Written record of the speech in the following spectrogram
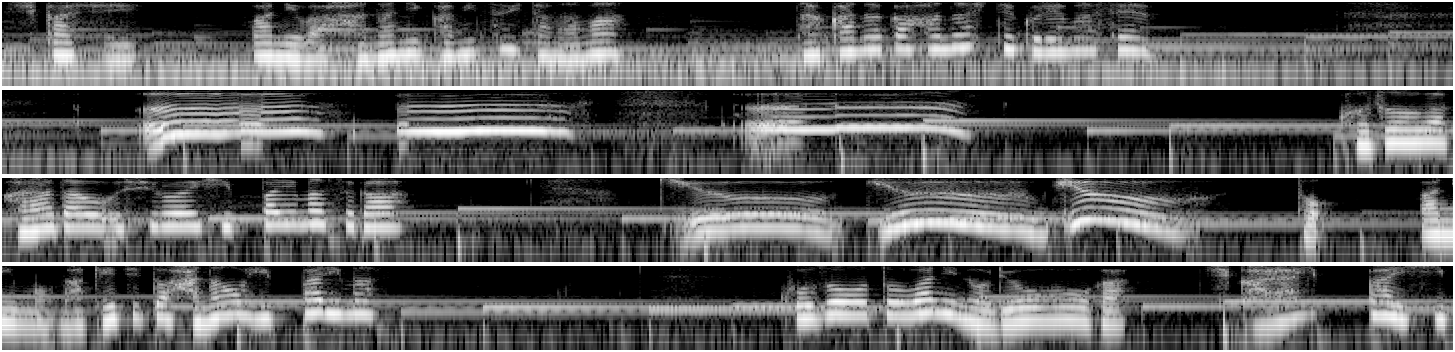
しかしワニは鼻に噛みついたままなかなか離してくれません。うーうーうー小僧が体を後ろへ引っ張りますがぎゅーぎゅーぎゅーとワニも負けじと鼻を引っ張ります。小僧とワニの両方が力いっぱい引っ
